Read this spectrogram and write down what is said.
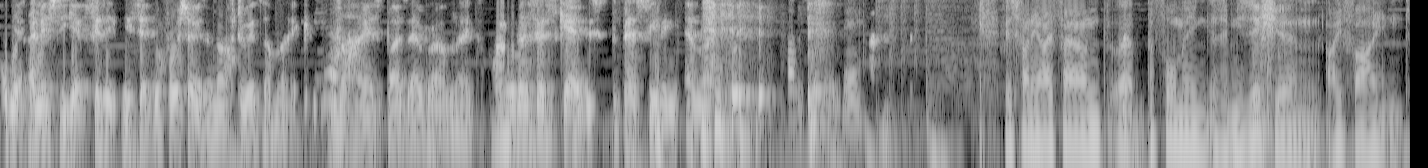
I, I literally get physically sick before shows, and afterwards, I'm like Yeah. on the highest buzz ever. I'm like, why was I so scared? This is the best feeling ever. Absolutely. It's funny. I found uh, performing as a musician, I find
